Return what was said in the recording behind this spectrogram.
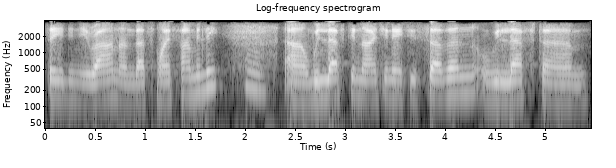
stayed in Iran, and that's my family. Uh, we left in 1987. We left. Um,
